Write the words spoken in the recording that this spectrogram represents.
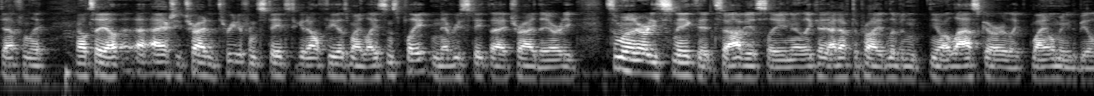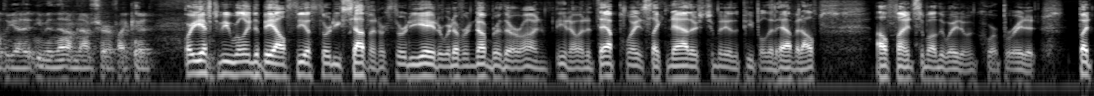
definitely. I'll tell you, I actually tried in three different states to get Althea as my license plate, and every state that I tried, they already someone had already snaked it. So obviously, you know, like I'd have to probably live in you know Alaska or like Wyoming to be able to get it. Even then, I'm not sure if I could or you have to be willing to be Althea 37 or 38 or whatever number they're on, you know. And at that point, it's like, nah, there's too many other people that have it. I'll, I'll find some other way to incorporate it. But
